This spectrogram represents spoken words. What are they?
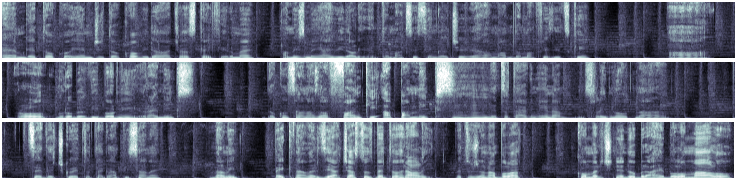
EMG Toko, EMG Toko, vydavateľskej firme a my sme aj vydali tento maxi single, čiže ho mám doma fyzicky. A Rolo urobil výborný remix, dokonca ho nazval Funky Appa Mix, mm-hmm. je to tak, nie? Na Slipnote, na CD je to tak napísané. Veľmi pekná verzia a často sme to hrali, pretože ona bola komerčne dobrá. Hej, bolo málo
